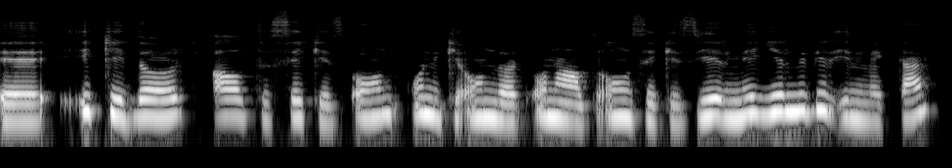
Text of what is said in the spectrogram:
E, 2, 4, 6, 8, 10, 12, 14, 16, 18, 20, 21 ilmekten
